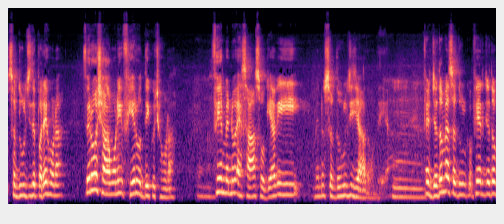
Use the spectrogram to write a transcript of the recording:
ਸਰਦੂਲ ਜੀ ਦੇ ਪਰੇ ਹੋਣਾ ਫਿਰ ਉਹ ਸ਼ਾਮ ਹੋਣੀ ਫਿਰ ਉਦਾਂ ਹੀ ਕੁਝ ਹੋਣਾ। ਫਿਰ ਮੈਨੂੰ ਅਹਿਸਾਸ ਹੋ ਗਿਆ ਵੀ ਮੈਨੂੰ ਸਰਦੂਲ ਜੀ ਯਾਦ ਆਉਂਦੇ ਆ। ਫਿਰ ਜਦੋਂ ਮੈਂ ਸਰਦੂਲ ਕੋ ਫਿਰ ਜਦੋਂ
